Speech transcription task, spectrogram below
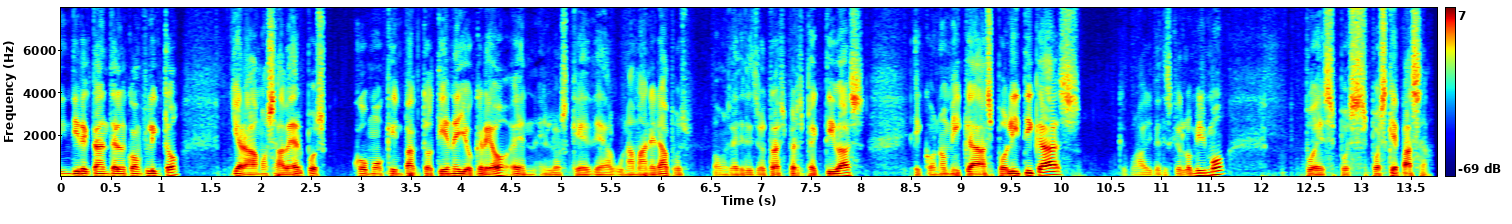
indirectamente en el conflicto. Y ahora vamos a ver, pues, cómo, qué impacto tiene, yo creo, en, en los que de alguna manera, pues, vamos a decir, desde otras perspectivas económicas, políticas, que bueno, hay veces que es lo mismo, pues, pues, pues qué pasa.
